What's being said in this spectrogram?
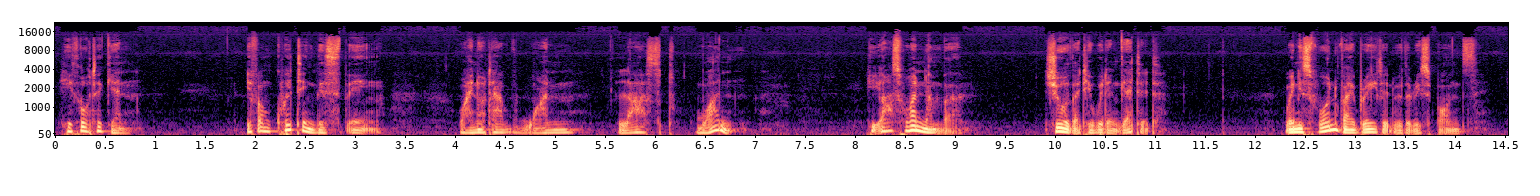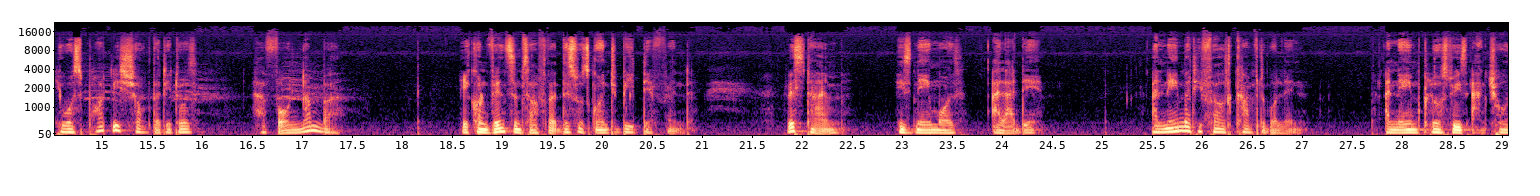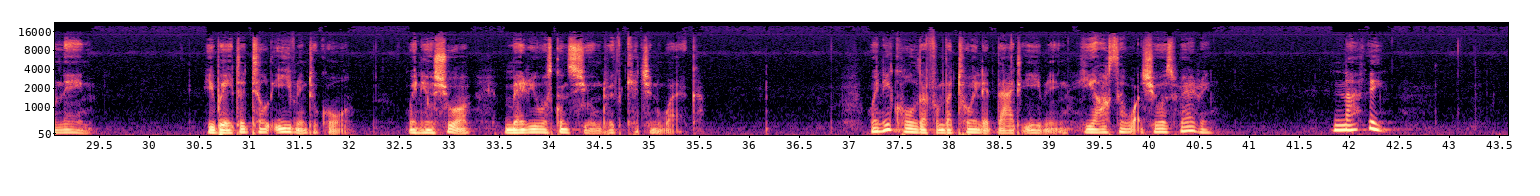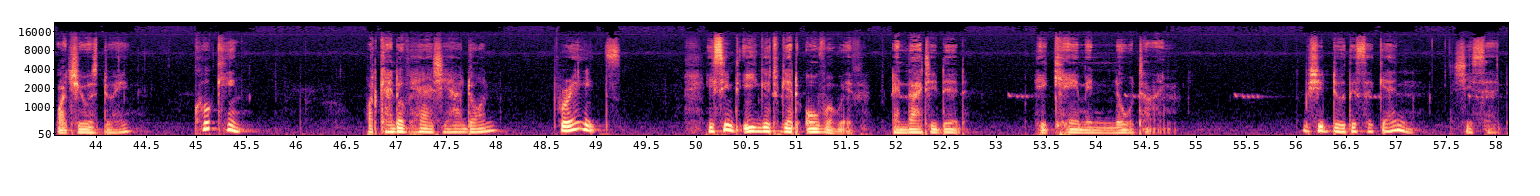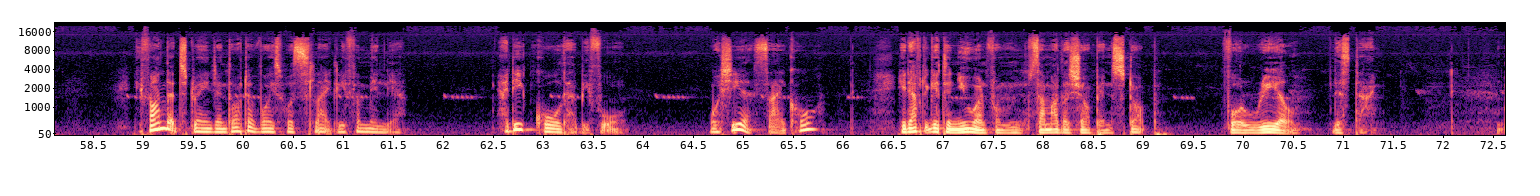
He thought again. If I'm quitting this thing, why not have one last one? He asked one number, sure that he wouldn't get it. When his phone vibrated with a response, he was partly shocked that it was her phone number. He convinced himself that this was going to be different. This time, his name was Alade, a name that he felt comfortable in, a name close to his actual name. He waited till evening to call, when he was sure Mary was consumed with kitchen work. When he called her from the toilet that evening, he asked her what she was wearing. Nothing. What she was doing? Cooking. What kind of hair she had on? Braids. He seemed eager to get over with, and that he did. He came in no time. We should do this again, she said. He found that strange and thought her voice was slightly familiar. Had he called her before? Was she a psycho? He'd have to get a new one from some other shop and stop. For real, this time.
